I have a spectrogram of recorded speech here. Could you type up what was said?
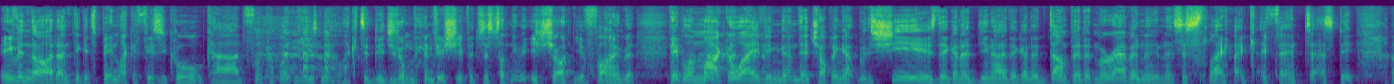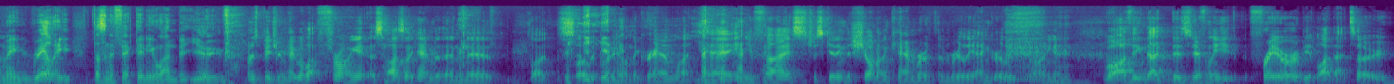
Even though I don't think it's been like a physical card for a couple of years now, like it's a digital membership. It's just something that you show on your phone, but people are microwaving them. They're chopping up with shears. They're gonna, you know, they're gonna dump it at Moorabbin, and it's just like, okay, fantastic. I mean, really, doesn't affect anyone but you. I'm just picturing people like throwing it as hard as they can, but then they're like slowly putting it on the ground, like yeah, in your face, just getting the shot on camera of them really angrily throwing it. Well, I think that there's definitely Freo are a bit like that too.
